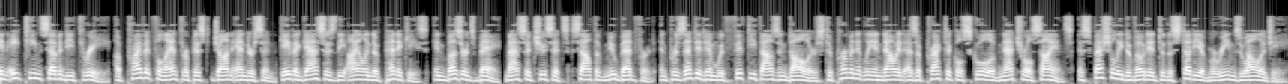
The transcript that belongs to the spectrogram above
In 1873, a private philanthropist John Anderson gave Agassiz the island of Penikese, in Buzzards Bay, Massachusetts south of New Bedford, and presented him with $50,000 to permanently endow it as a practical school of natural science, especially devoted to the study of marine zoology.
